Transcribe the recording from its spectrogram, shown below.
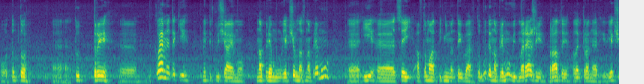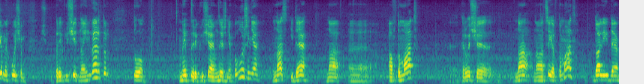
От, тобто е, тут три е, клеми такі ми підключаємо напряму. Якщо в нас напряму, е, і цей автомат підніматий вверх, то буде напряму від мережі брати електроенергію. Якщо ми хочемо переключити на інвертор, то ми переключаємо нижнє положення, у нас йде на автомат. Коротше, на, на цей автомат далі йде.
